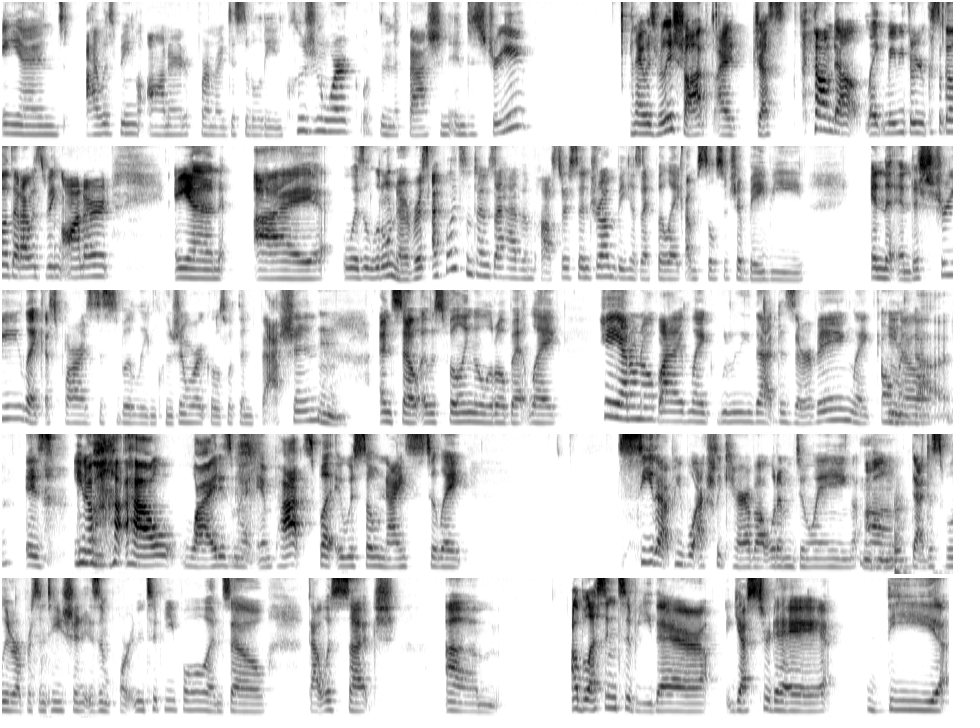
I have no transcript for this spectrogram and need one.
and I was being honored for my disability inclusion work within the fashion industry. And I was really shocked. I just found out like maybe three weeks ago that I was being honored. And I was a little nervous. I feel like sometimes I have imposter syndrome because I feel like I'm still such a baby in the industry, like as far as disability inclusion work goes within fashion. Mm. And so I was feeling a little bit like, hey, I don't know if I'm like really that deserving. Like, Oh you my know, God. is, you know, how wide is my impacts? But it was so nice to like see that people actually care about what I'm doing. Um, that disability representation is important to people. And so that was such um a blessing to be there. Yesterday, the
